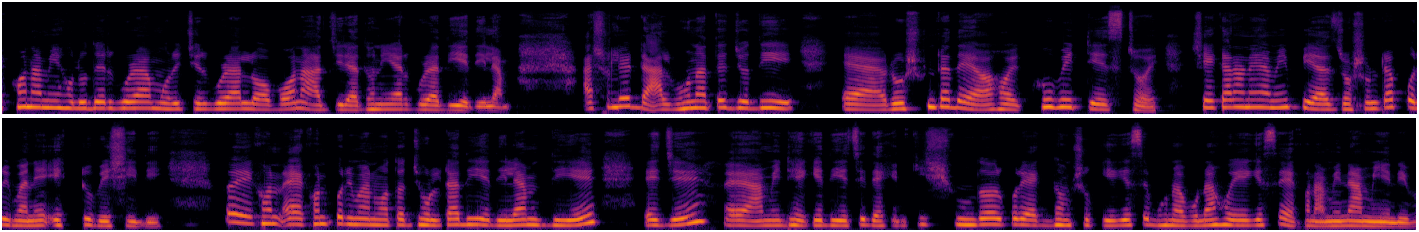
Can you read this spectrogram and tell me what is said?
এখন আমি হলুদের গুঁড়া, মরিচের গুঁড়া, লবণ আর জিরা ধনিয়ার গুঁড়া দিয়ে দিলাম। আসলে ডাল ভুনাতে যদি রসুনটা দেওয়া হয় খুবই টেস্ট হয়, সে কারণে আমি পেঁয়াজ রসুনটা পরিমাণে একটু বেশি দিই। তো এখন এখন পরিমাণ মতো ঝোলটা দিয়ে দিলাম, দিয়ে এই যে আমি ঢেকে দিয়েছি, দেখেন কি সুন্দর করে একদম শুকিয়ে গেছে, ভুনা ভুনা হয়ে গেছে, এখন আমি নামিয়ে নেব।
